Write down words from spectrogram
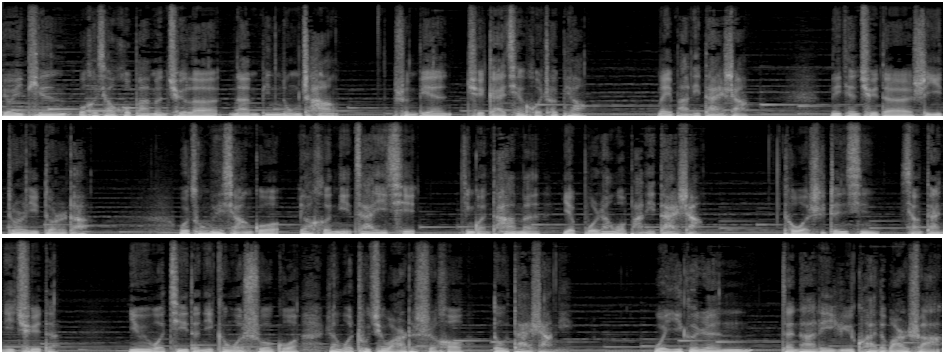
有一天，我和小伙伴们去了南滨农场。顺便去改签火车票，没把你带上。那天去的是一对儿一对儿的。我从未想过要和你在一起，尽管他们也不让我把你带上。可我是真心想带你去的，因为我记得你跟我说过，让我出去玩的时候都带上你。我一个人在那里愉快的玩耍，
